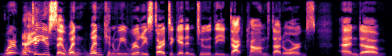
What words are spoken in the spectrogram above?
Where, what nice. do you say? When when can we really start to get into the dot coms dot orgs and um,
